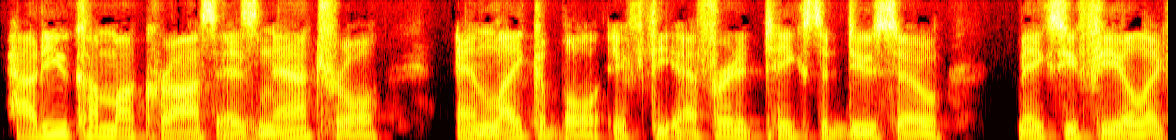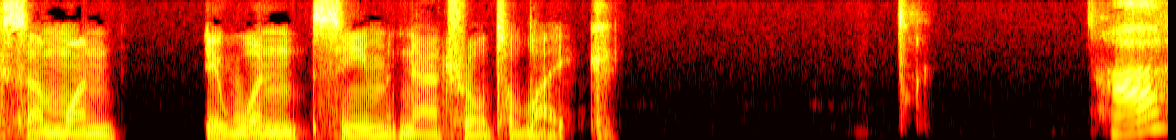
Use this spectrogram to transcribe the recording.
How do you come across as natural and likable if the effort it takes to do so makes you feel like someone it wouldn't seem natural to like. Huh?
